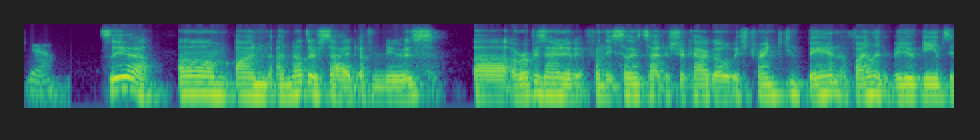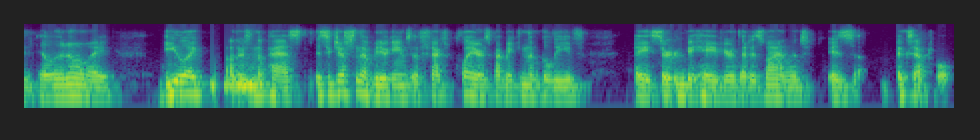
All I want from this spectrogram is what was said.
Yeah. So yeah, um, on another side of news, uh, a representative from the southern side of Chicago is trying to ban violent video games in Illinois. He, like others in the past, is suggesting that video games affect players by making them believe a certain behavior that is violent is acceptable.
